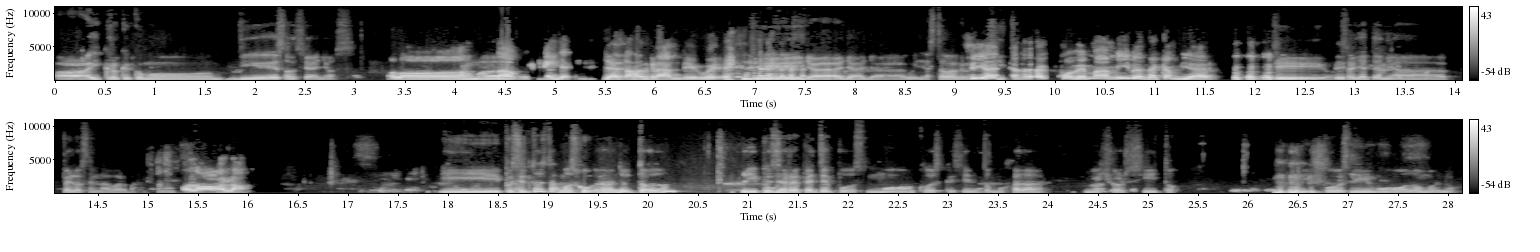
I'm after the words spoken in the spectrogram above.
Ay, creo que como 10, 11 años. Hola. No güey. Ya, ya estabas grande, güey. Sí, ya, ya, ya, güey, ya estaba Sí, ya, ya era como de mami, ven a cambiar. Sí, o sea, ya tenía pelos en la barba. ¿no? Hola. Hola. Y pues entonces estamos jugando y todo. Y pues de repente, pues mocos, que siento mojada mi shortcito. Y pues ni modo, mano.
